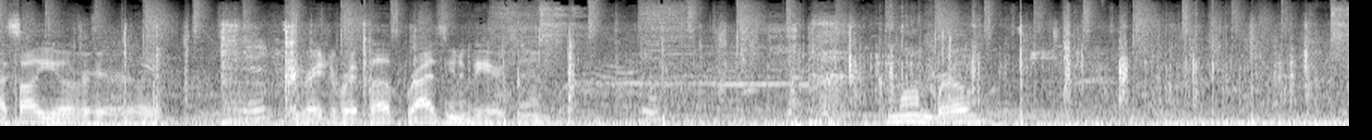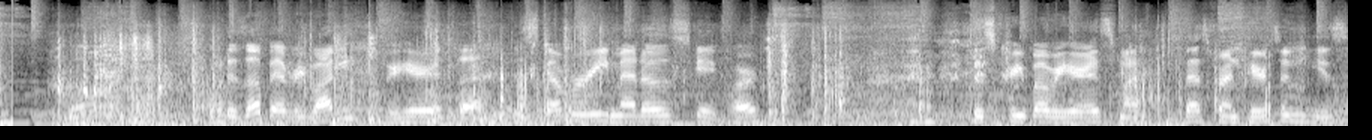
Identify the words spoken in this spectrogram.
I saw you over here earlier. You ready to rip up? Ride's gonna be here soon. Come on, bro. What is up, everybody? We're here at the Discovery Meadows Skate Park. this creep over here is my best friend Pearson. He's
